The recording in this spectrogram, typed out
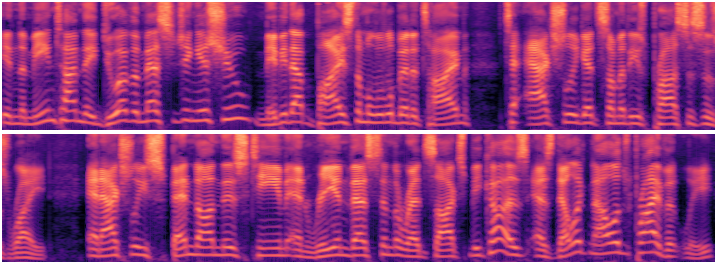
in the meantime, they do have a messaging issue. Maybe that buys them a little bit of time to actually get some of these processes right and actually spend on this team and reinvest in the Red Sox because, as they'll acknowledge privately,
